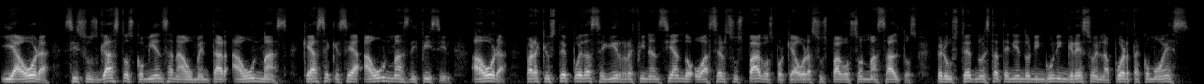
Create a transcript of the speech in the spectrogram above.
y ahora, si sus gastos comienzan a aumentar aún más, que hace que sea aún más difícil, ahora, para que usted pueda seguir refinanciando o hacer sus pagos, porque ahora sus pagos son más altos, pero usted no está teniendo ningún ingreso en la puerta como es.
